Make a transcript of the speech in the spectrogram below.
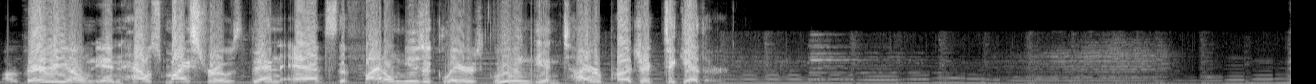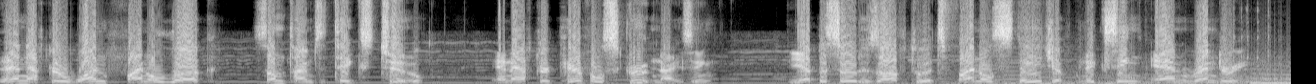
Our very own in-house maestros then adds the final music layers gluing the entire project together. Then after one final look, sometimes it takes two, and after careful scrutinizing, the episode is off to its final stage of mixing and rendering.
